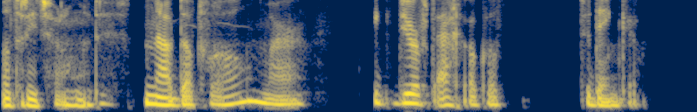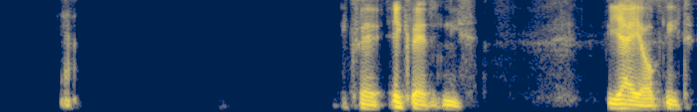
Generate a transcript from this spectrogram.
Dat er iets veranderd is. Nou, dat vooral. Maar ik durf het eigenlijk ook wel te denken. Ik weet, ik weet het niet. Jij ook niet.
